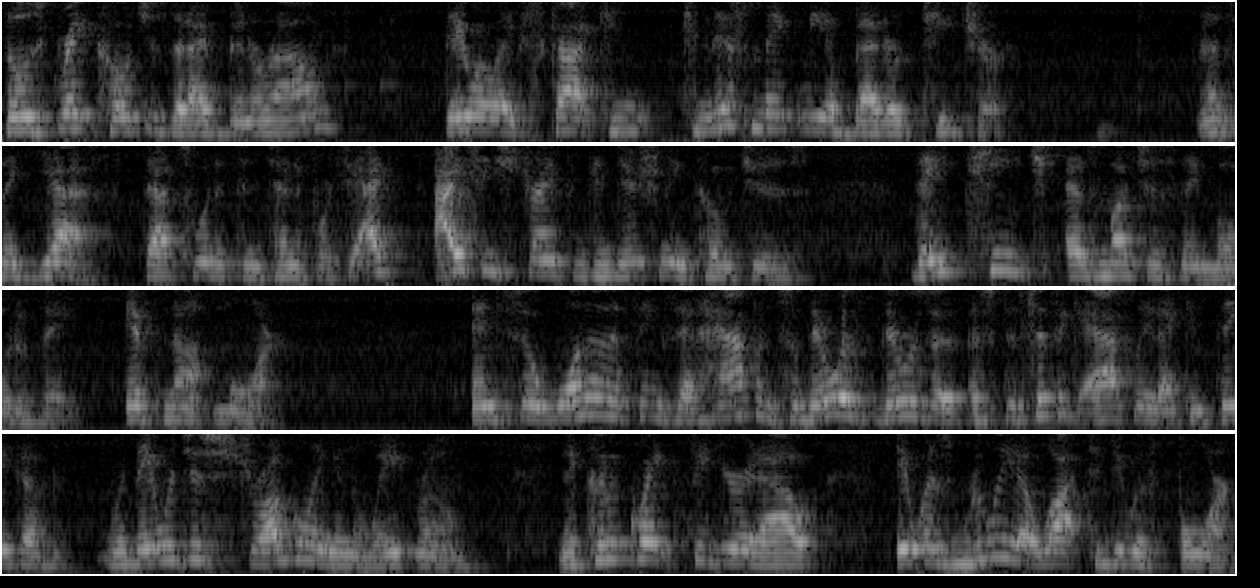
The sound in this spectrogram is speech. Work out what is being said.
Those great coaches that I've been around, they were like, Scott, can can this make me a better teacher? And I was like, yes, that's what it's intended for. See, I, I see strength and conditioning coaches, they teach as much as they motivate, if not more. And so one of the things that happened, so there was there was a, a specific athlete I can think of where they were just struggling in the weight room. They couldn't quite figure it out. It was really a lot to do with form.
